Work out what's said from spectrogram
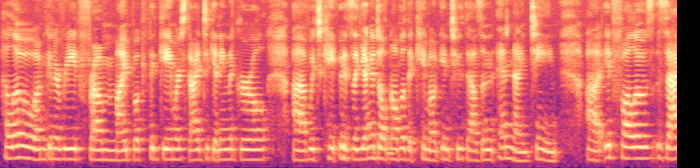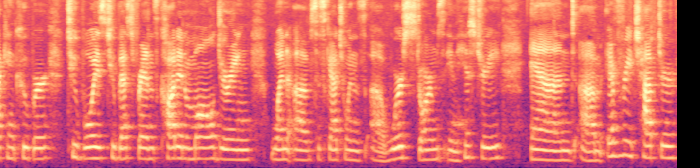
Hello, I'm going to read from my book, The Gamer's Guide to Getting the Girl, uh, which came, is a young adult novel that came out in 2019. Uh, it follows Zach and Cooper, two boys, two best friends, caught in a mall during one of Saskatchewan's uh, worst storms in history. And um, every chapter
